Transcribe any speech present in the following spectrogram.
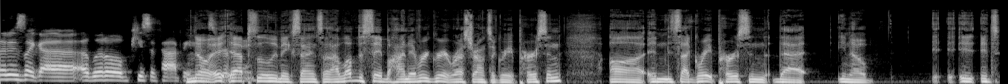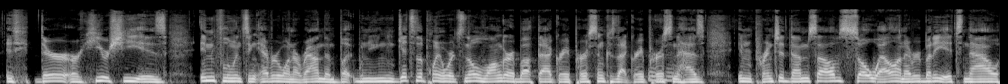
that is like a, a little piece of happiness. No, it absolutely makes sense. And I love to say behind every great restaurant's a great person. Uh, and it's that great person that, you know, it, it's, it's there or he or she is influencing everyone around them. But when you can get to the point where it's no longer about that great person because that great person Mm-hmm. has imprinted themselves so well on everybody, it's now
